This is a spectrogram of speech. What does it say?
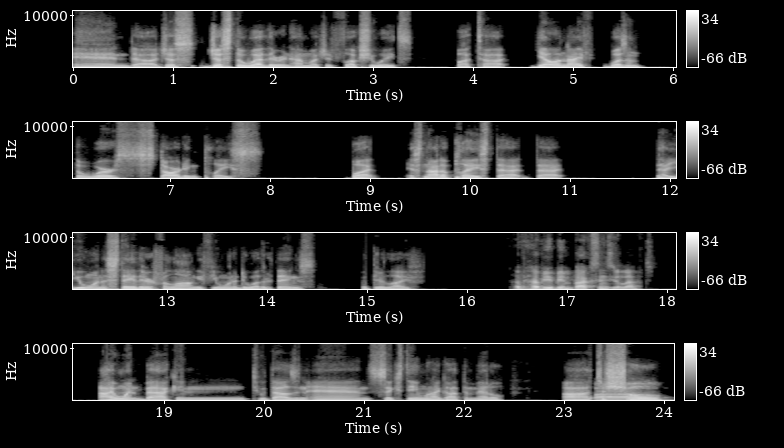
and uh, just just the weather and how much it fluctuates. But uh, Yellowknife wasn't the worst starting place, but it's not a place that that that you want to stay there for long if you want to do other things with your life. Have Have you been back since you left? I went back in 2016 when I got the medal uh, wow. to show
